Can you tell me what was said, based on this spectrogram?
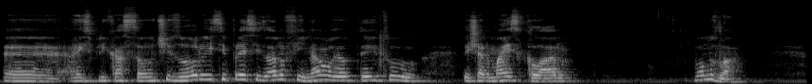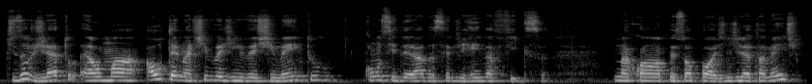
é, a explicação do tesouro e se precisar no final eu tento deixar mais claro. Vamos lá. Tesouro Direto é uma alternativa de investimento considerada ser de renda fixa, na qual uma pessoa pode indiretamente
